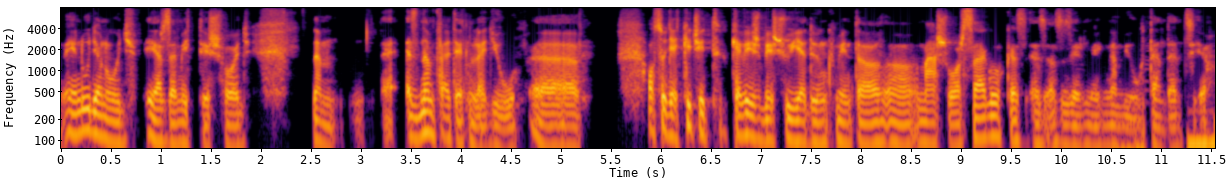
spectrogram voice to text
én ugyanúgy érzem itt is, hogy nem, ez nem feltétlenül egy jó az, hogy egy kicsit kevésbé süllyedünk, mint a, a más országok, ez, ez az azért még nem jó tendencia.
